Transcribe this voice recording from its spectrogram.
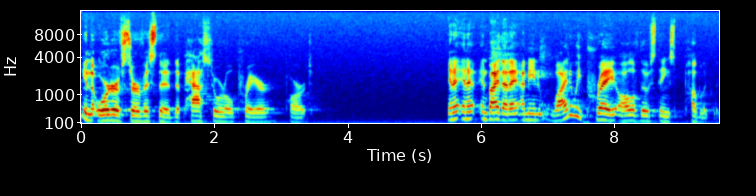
in the order of service, the, the pastoral prayer part. And, and, and by that, I, I mean, why do we pray all of those things publicly?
